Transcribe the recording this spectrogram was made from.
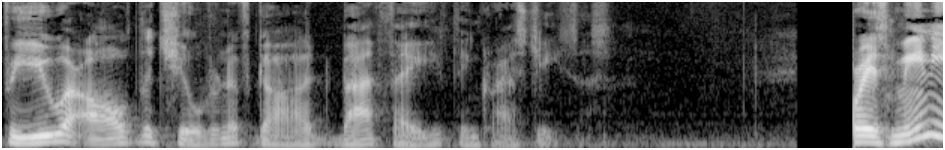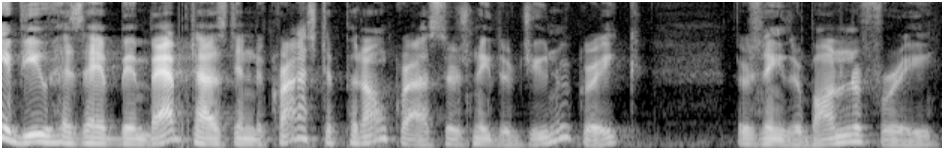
For you are all the children of God by faith in Christ Jesus. For as many of you as have been baptized into Christ have put on Christ, there's neither Jew nor Greek, there's neither bond nor free,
